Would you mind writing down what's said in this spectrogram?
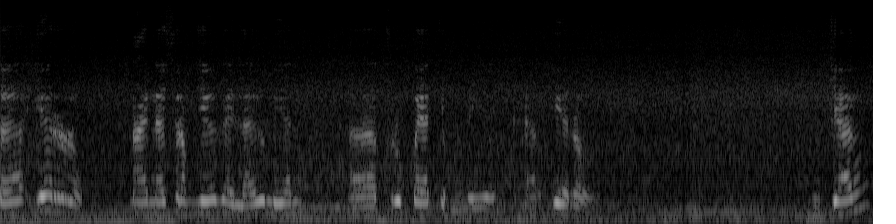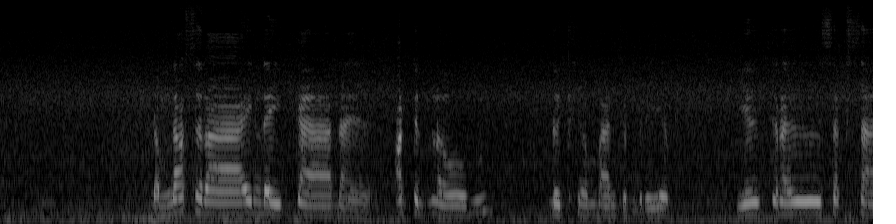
ទ័រអ៊ីរ៉ុប ដែលនៅស្រុកយើងឥឡូវមានគ្រូពេទ្យជំនាញខាងអ៊ីរ៉ុបអញ្ចឹងដំណោះស្រាយនៃការដែលអត់ទឹកនោមដូចខ្ញុំបានជម្រាបយើងត្រូវសិក្សា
